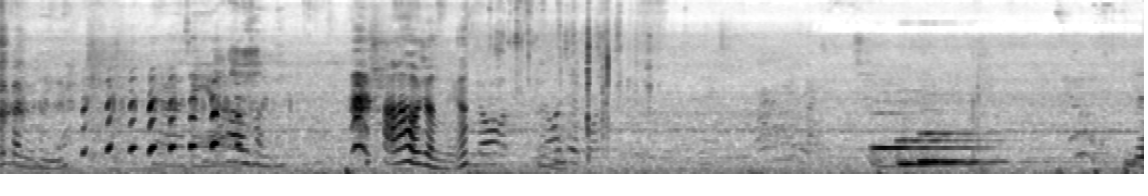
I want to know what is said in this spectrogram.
여기까지 오셨네. 안녕하세요. 따라오셨네요. 넣어줄 것 같아. The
